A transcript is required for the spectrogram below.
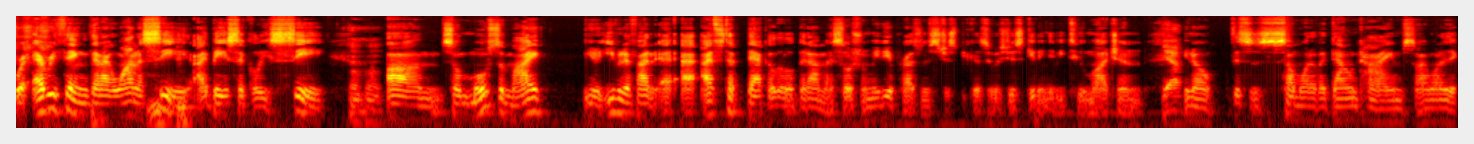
where everything that I want to see, I basically see. Mhm. Um, so most of my, you know, even if I, I, I've stepped back a little bit on my social media presence just because it was just getting to be too much, and Yeah. you know, this is somewhat of a downtime, so I wanted to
